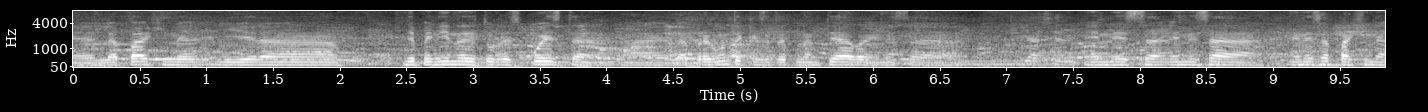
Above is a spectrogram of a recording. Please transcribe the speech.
eh, la página y era dependiendo de tu respuesta a la pregunta que se te planteaba en esa en esa en esa en esa página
